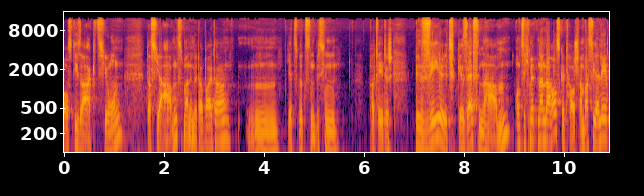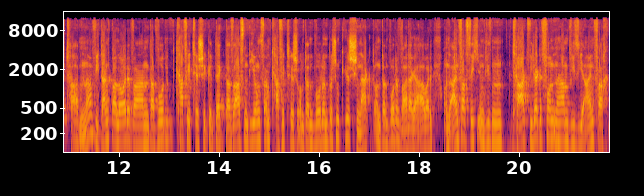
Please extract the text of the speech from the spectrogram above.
aus dieser Aktion, dass hier abends meine Mitarbeiter, hm, jetzt wird es ein bisschen pathetisch, beseelt gesessen haben und sich miteinander ausgetauscht haben, was sie erlebt haben, ne? wie dankbar Leute waren. Da wurden Kaffeetische gedeckt, da saßen die Jungs am Kaffeetisch und dann wurde ein bisschen geschnackt und dann wurde weitergearbeitet und einfach sich in diesem Tag wiedergefunden haben, wie sie einfach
